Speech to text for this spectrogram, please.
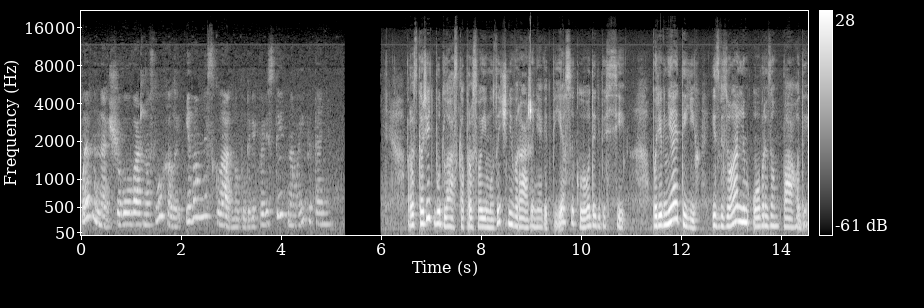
Впевнена, що ви уважно слухали і вам не складно буде відповісти на мої питання. Розкажіть, будь ласка, про свої музичні враження від п'єси Клода Дебюссі. Порівняйте їх із візуальним образом пагоди.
